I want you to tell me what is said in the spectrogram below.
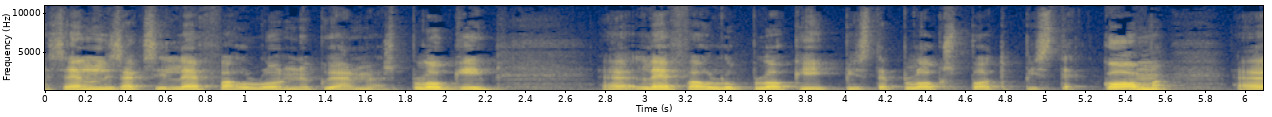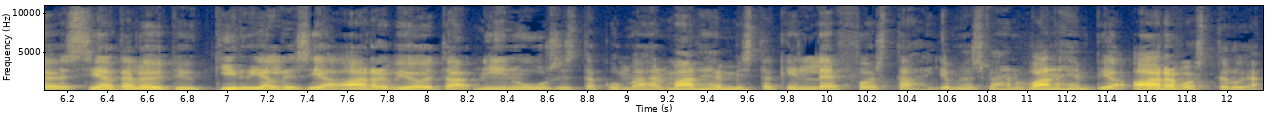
Sen lisäksi Leffahullu on nykyään myös blogi, leffahullublogi.blogspot.com. Sieltä löytyy kirjallisia arvioita niin uusista kuin vähän vanhemmistakin leffoista ja myös vähän vanhempia arvosteluja.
